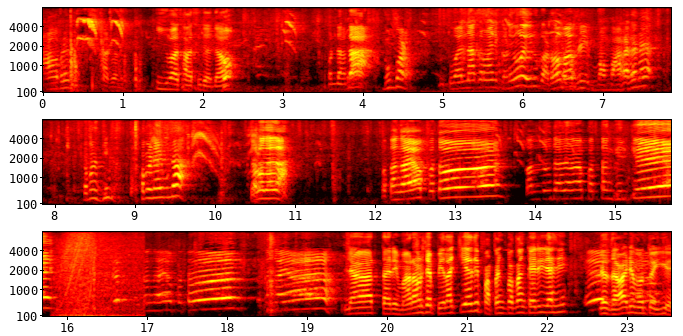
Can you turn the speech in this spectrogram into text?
આપણે ઈ વાત સાચી દાદા પણ દાદા બૂમ પાડો. ઉતવાલ ના કરવાની ઘણી હોય એરું કાઢવા માં મારા છે ને તમને જી ખબર નહીં ના. ચલો દાદા. પતંગ આયો પતંગ. કલ્લુ દાદા પતંગ ગિરકે પતંગ આયો પતંગ. પતંગ આયો. લ્યા તારી મારા છે પેલા ચિયા પતંગ પતંગ કરી રહ્યા છે. એ જવા દે મને તો ઈએ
